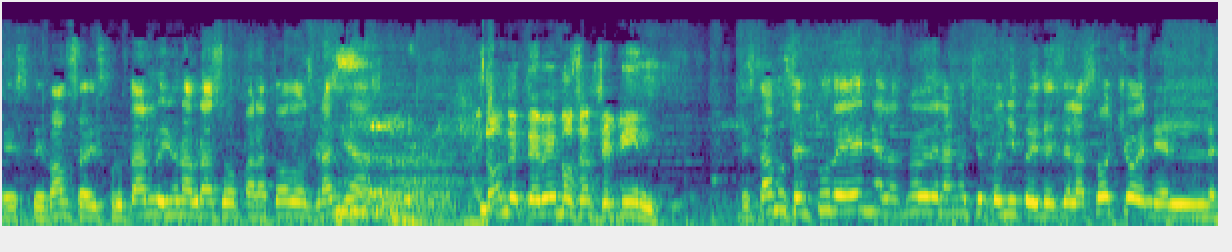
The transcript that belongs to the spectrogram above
Este, vamos a disfrutarlo y un abrazo para todos. Gracias. ¿Dónde te vemos, Anselmín? Estamos en TUDN a las 9 de la noche, Toñito, y desde las 8 en el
